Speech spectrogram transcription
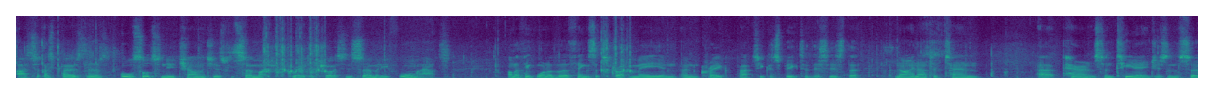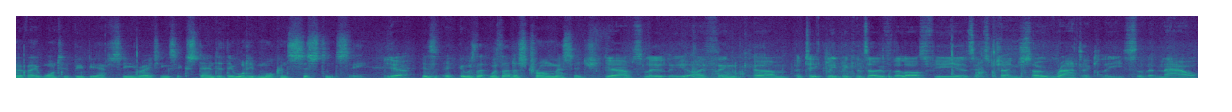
I, I, suppose there's all sorts of new challenges with so much greater choice in so many formats. And I think one of the things that struck me, and, and Craig, perhaps you could speak to this, is that nine out of ten uh, parents and teenagers in the survey wanted BBFC ratings extended. They wanted more consistency. Yeah. Is, was that was that a strong message? Yeah, absolutely. I think um, particularly because over the last few years it's changed so radically, so that now.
